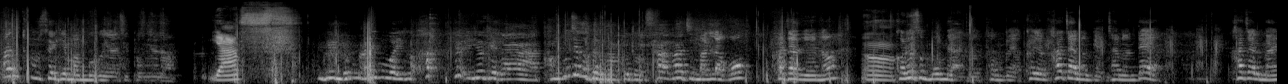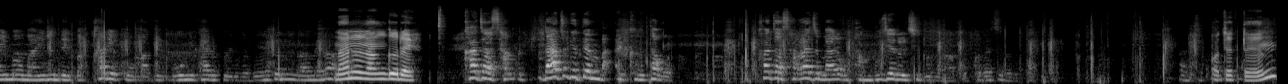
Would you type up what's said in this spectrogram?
한 두세 개만 먹어야지 동현아. 야스. 이게 너무 많이 먹어. 이거 카 여기가 방부제가 들어갔거든. 사가지 말라고? 가자기에는. 어. 그래서 몸에 안 좋다는 거야. 그냥 가자는 괜찮은데 가자를 많이 먹으면 이런 데 막 가렵고 막 몸이 가렵고 이런 거왜 그런가 하면은 나는 안 그래. 가자 사 나중에 되면 말 그렇다고. 가자 사가지 말고 방부제를 집어넣고 그래서 그렇다. 어쨌든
